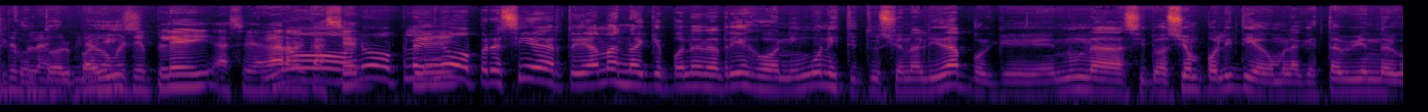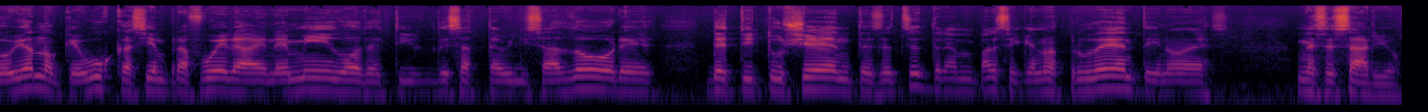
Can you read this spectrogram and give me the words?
y con play, todo el país. mete play, hace, agarra no, el cassette. No, play, no, pero es cierto, y además no hay que poner en riesgo ninguna institucionalidad porque en una situación política como la que está viviendo el gobierno, que busca siempre afuera enemigos, desestabilizadores, destituyentes, etcétera, me parece que no es prudente y no es necesario.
